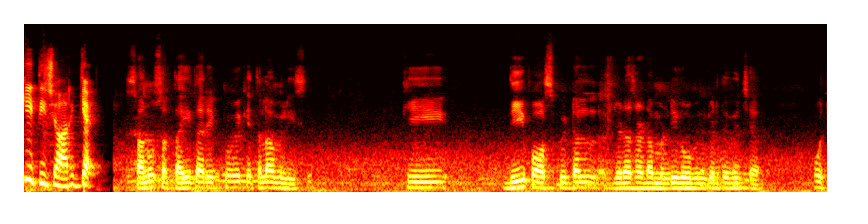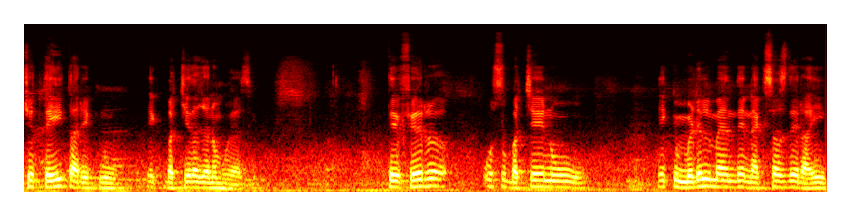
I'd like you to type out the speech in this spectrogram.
ਕੀਤੀ ਜਾ ਰਹੀ ਹੈ। ਸਾਨੂੰ 27 ਤਾਰੀਖ ਨੂੰ ਇੱਕ ਇਤਲਾ ਮਿਲੀ ਸੀ। ਕਿ ਦੀਪ ਹਸਪੀਟਲ ਜਿਹੜਾ ਸਾਡਾ ਮੰਡੀ ਗੋਬਿੰਦਗੜ੍ਹ ਦੇ ਵਿੱਚ ਹੈ ਉਹ 'ਚ 23 ਤਾਰੀਖ ਨੂੰ ਇੱਕ ਬੱਚੇ ਦਾ ਜਨਮ ਹੋਇਆ ਸੀ। ਤੇ ਫਿਰ ਉਸ ਬੱਚੇ ਨੂੰ ਇੱਕ ਮਿਡਲਮੈਨ ਦੇ ਨੈਕਸਸ ਦੇ ਰਾਹੀਂ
